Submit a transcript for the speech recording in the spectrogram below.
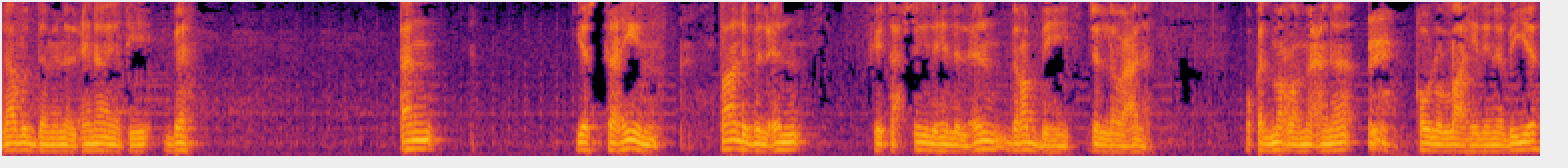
لا بد من العناية به أن يستعين طالب العلم في تحصيله للعلم بربه جل وعلا. وقد مر معنا قول الله لنبيه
